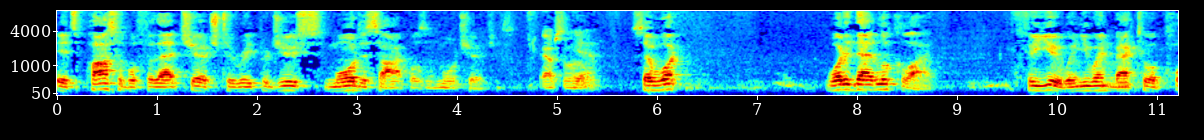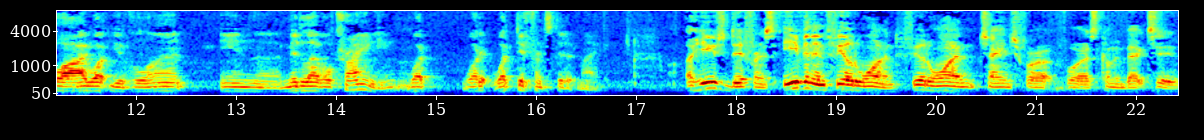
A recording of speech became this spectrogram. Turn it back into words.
it's possible for that church to reproduce more disciples and more churches. absolutely. Yeah. So what what did that look like for you when you went back to apply what you've learned in the mid-level training? What what what difference did it make? A huge difference, even in field one. Field one changed for for us coming back to,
